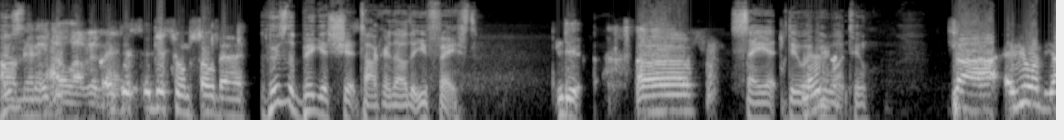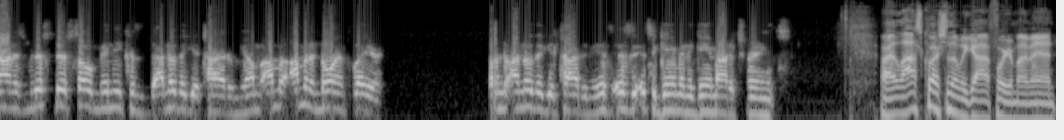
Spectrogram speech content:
Oh Who's- man, it I love it, it gets it gets to them so bad. Who's the biggest shit talker though that you faced? Yeah. Uh, Say it. Do it. You want to? Nah, if you want to be honest, there's there's so many because I know they get tired of me. I'm I'm, a, I'm an annoying player. I know, they get tired of me. It's, it's it's a game in a game out experience. All right, last question that we got for you, my man.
